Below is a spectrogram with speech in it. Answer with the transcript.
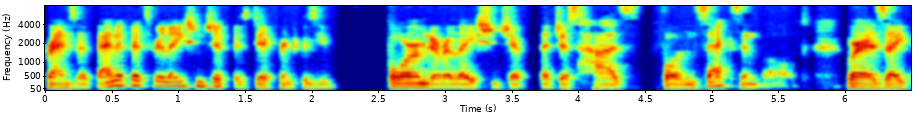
friends with benefits relationship is different because you've formed a relationship that just has fun sex involved. Whereas like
